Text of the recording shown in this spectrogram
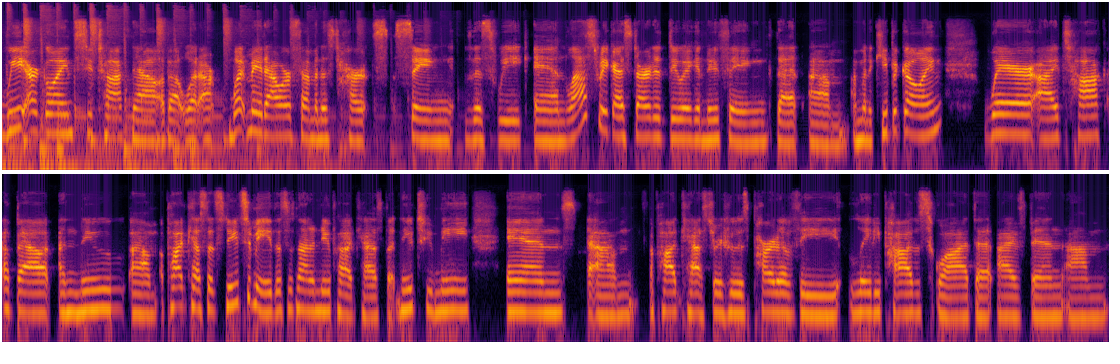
We are going to talk now about what our what made our feminist hearts sing this week. And last week, I started doing a new thing that um, I'm going to keep it going, where I talk about a new um, a podcast that's new to me. This is not a new podcast, but new to me, and um, a podcaster who is part of the Lady Pod Squad that I've been um,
